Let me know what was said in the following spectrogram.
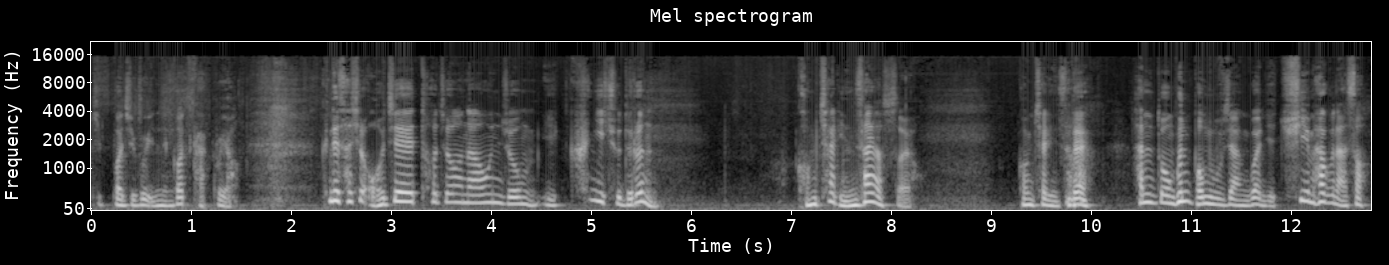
깊어지고 있는 것 같고요. 근데 사실 어제 터져 나온 좀 이 큰 이슈들은 검찰 인사였어요. 검찰 인사. 네. 한동훈 법무부 장관 이제 취임하고 나서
